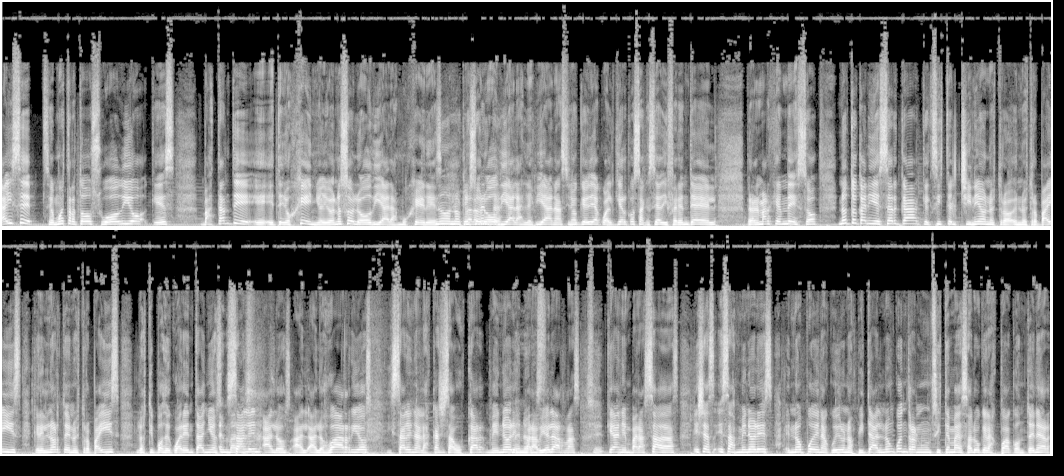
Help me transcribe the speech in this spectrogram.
ahí se, se muestra todo su odio, que es bastante eh, heterogéneo, digo, no solo odia a las mujeres, No, no, no solo odia a las lesbianas, sino que odia cualquier cosa que sea diferente a él. Pero al margen de eso, no toca ni de cerca que existe el chineo en nuestro, en nuestro país, que en el norte de nuestro país los tipos de 40 años Embarazo. salen a los, a, a los barrios y salen a las calles a buscar menores, Menores. para violarlas, Sí. quedan embarazadas. Ellas, esas menores eh, no pueden acudir a un hospital, no encuentran un sistema de salud que las pueda contener.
